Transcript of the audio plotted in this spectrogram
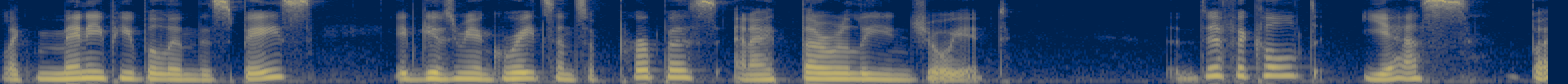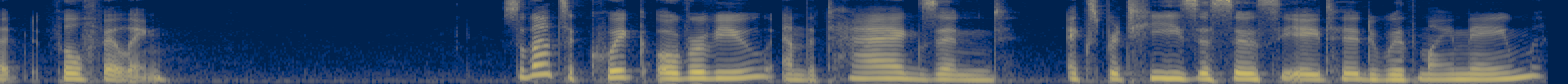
Like many people in this space, it gives me a great sense of purpose, and I thoroughly enjoy it. Difficult, yes, but fulfilling. So that's a quick overview and the tags and expertise associated with my name.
